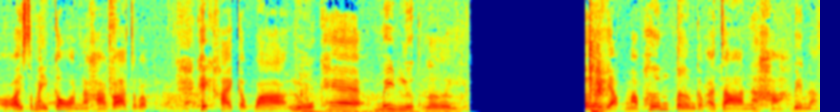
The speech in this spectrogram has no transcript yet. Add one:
กับออยสมัยก่อนนะคะ ก็อาจจะแบบคล้ายๆกับว่ารู้แค่ไม่ลึกเลยก็เลยอยากมาเพิ่มเติมกับอาจารย์นะคะเบนอะ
